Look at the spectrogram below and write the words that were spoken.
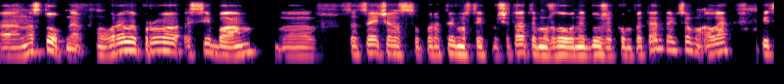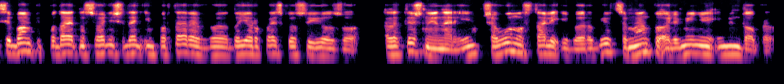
Е, наступне говорили про Сібам. Е, за цей час оперативно встиг прочитати, можливо, не дуже компетентний в цьому, але під Сібам підпадають на сьогоднішній день імпортери до Європейського союзу електричної енергії, чавуну, сталі і виробів, цементу, алюмінію і міндобрив.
